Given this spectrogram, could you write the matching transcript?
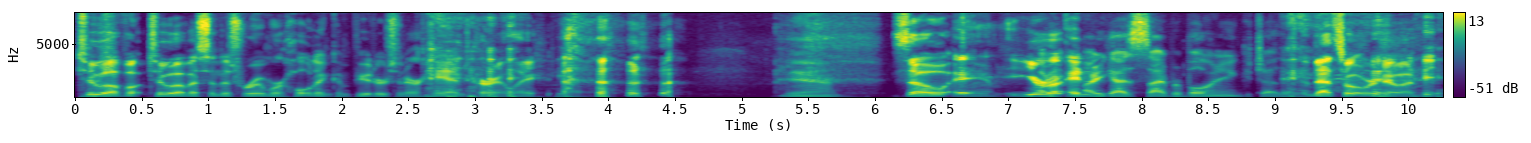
Two of two of us in this room are holding computers in our hand currently. Yeah. So eh, it, you're Are, and are you guys cyberbullying each other? that's what we're doing.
